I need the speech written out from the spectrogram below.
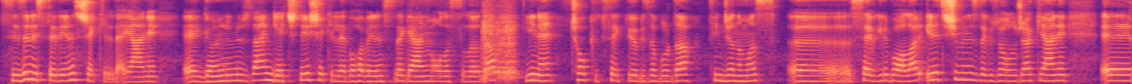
sizin istediğiniz şekilde yani e, gönlünüzden geçtiği şekilde bu haberin size gelme olasılığı da yine çok yüksek diyor bize burada fincanımız e, sevgili boğalar. İletişiminiz de güzel olacak. Yani e,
